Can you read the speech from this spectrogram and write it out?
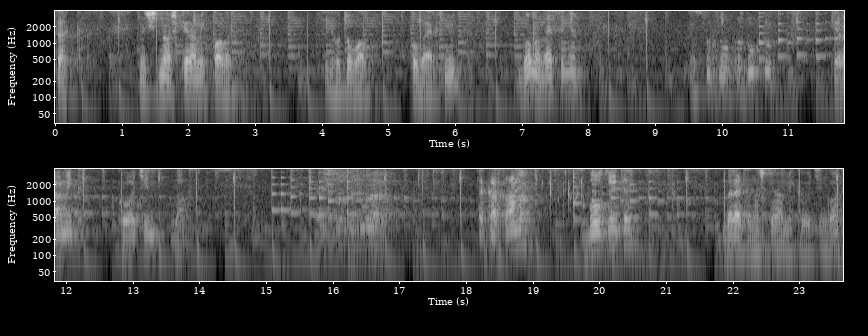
Так, значить, наш Ceramic Power підготував поверхню до нанесення наступного продукту Ceramic Coating Wax. Процедура така сама. Збовтуєте, берете наш Ceramic Coating Wax,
